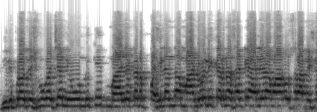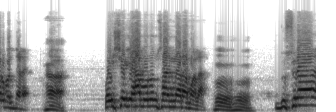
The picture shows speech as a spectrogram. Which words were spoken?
दिलीपराव देशमुखाच्या निवडणुकीत माझ्याकडे पहिल्यांदा मांडवली करण्यासाठी आलेला माणूस रामेश्वर बद्दल आहे. हा. पैसे घ्या म्हणून सांगणारा मला हम्म, हम्म. दुसरा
